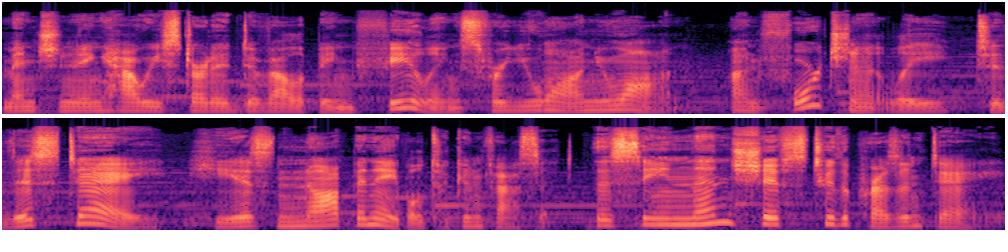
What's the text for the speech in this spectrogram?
mentioning how he started developing feelings for Yuan Yuan. Unfortunately, to this day, he has not been able to confess it. The scene then shifts to the present day.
